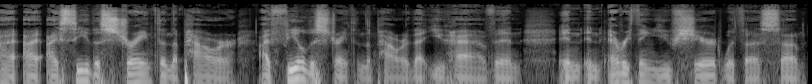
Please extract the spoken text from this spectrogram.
I, I, I, see the strength and the power. I feel the strength and the power that you have in, in, in everything you've shared with us. Um,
